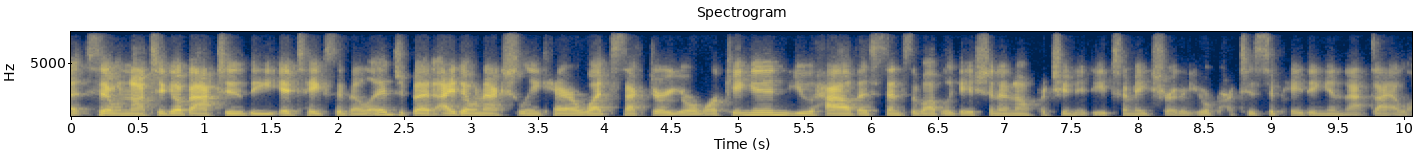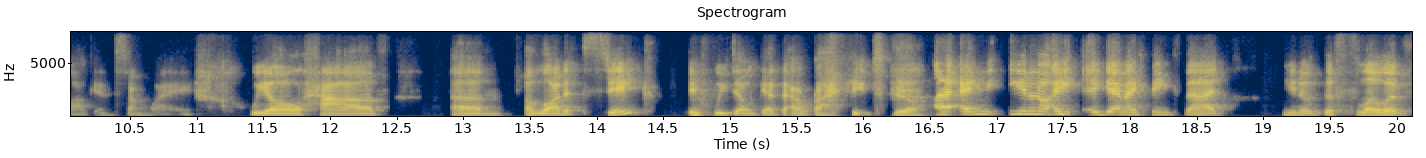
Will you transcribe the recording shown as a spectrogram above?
Uh, so not to go back to the it takes a village, but I don't actually care what sector you're working in. You have a sense of obligation and opportunity to make sure that you're participating in that dialogue in some way. We all have um, a lot at stake if we don't get that right. Yeah. and you know, I again, I think that you know the flow of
